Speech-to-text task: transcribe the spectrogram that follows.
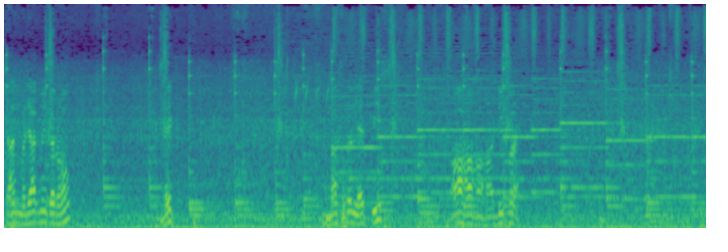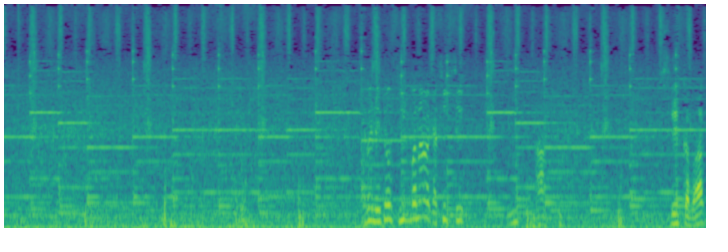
जान मज़ाक नहीं कर रहा हूँ। देख मस्त लेग पीस हाँ हाँ हाँ हाँ डीप फ्राई अबे नहीं तो सीख बना सीख सीख। हाँ। सीख कबाब।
